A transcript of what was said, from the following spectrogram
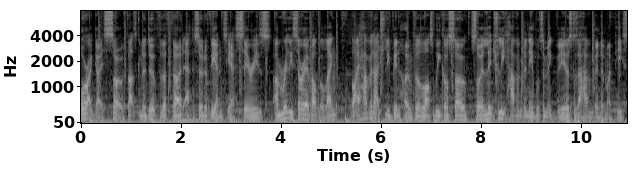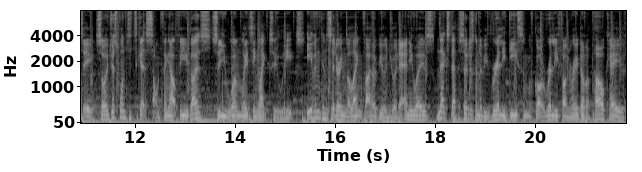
Alright guys, so that's going to do it for the third episode of the MTS series. I'm really sorry about the length, but I haven't actually been home for the last week or so, so I literally haven't been able to make videos because I haven't been at my PC. So I just wanted to get something out for you guys, so you weren't waiting like two weeks. Even considering the length, I hope you enjoyed it anyways. Next episode is going to be really decent. We've got a really fun raid on a Pearl Cave,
